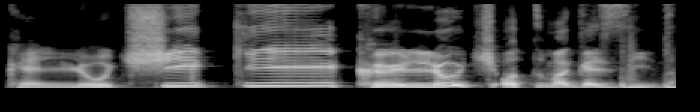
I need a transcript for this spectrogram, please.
Ключики. Ключ от магазина.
